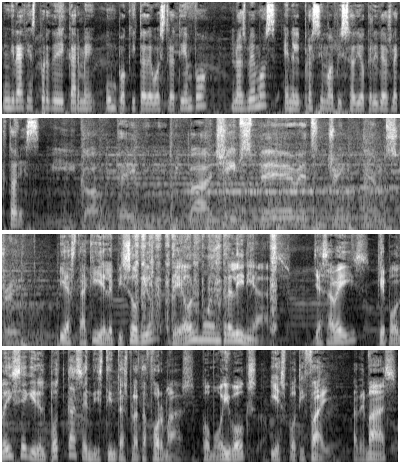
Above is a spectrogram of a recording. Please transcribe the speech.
gracias por dedicarme un poquito de vuestro tiempo Nos vemos en el próximo episodio, queridos lectores. Y hasta aquí el episodio de Olmo Entre Líneas. Ya sabéis que podéis seguir el podcast en distintas plataformas, como iVoox y Spotify. Además,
